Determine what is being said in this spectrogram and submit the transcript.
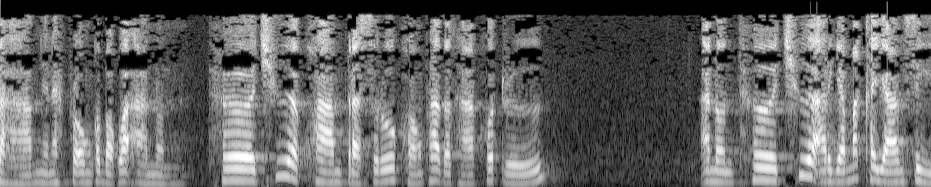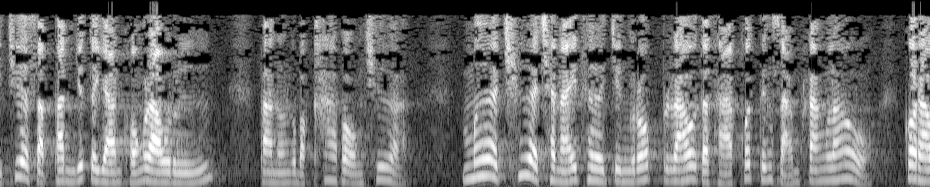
สามเนี่ยนะพระองค์ก็บอกว่าอานนท์เธอเชื่อความตรัสรู้ของพระตถาคตหรือ อานนท์เธอเชื่ออริยมรรคยานสี่เชื่อสัพพัญยุตยานของเราหรือพระอนนท์ก็บอกข้าพระองค์เชื่อ เมื่อเชื่อฉนัยเธอจึงรบเราตถาคตถึงสามครั้งเล่า ก็เรา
